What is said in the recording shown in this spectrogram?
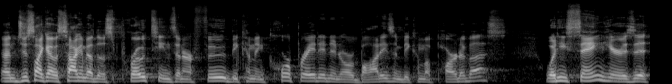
And just like I was talking about those proteins in our food become incorporated into our bodies and become a part of us, what he's saying here is that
